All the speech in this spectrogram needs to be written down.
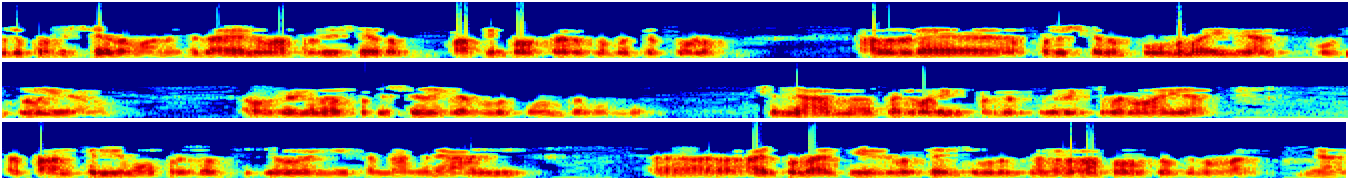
ഒരു പ്രതിഷേധമാണ്. ഏതായാലും ആ പ്രതിഷേധം പാർട്ടി പ്രവർത്തകരെ സംബന്ധിച്ചിടത്തോളം അവരുടെ പ്രതിഷേധം പൂർണമായും ഞാൻ ഉൾക്കൊള്ളുകയാണ് അവർക്ക് എങ്ങനെ പ്രതിഷേധിക്കാനുള്ള സ്വാതന്ത്ര്യമുണ്ട്. പക്ഷെ ഞാൻ പരിപാടിയിൽ പങ്കെടുത്തത് വ്യക്തിപരമായ താല്പര്യമോ പ്രശസ്തിക്കോ എന്നിട്ടല്ല അങ്ങനെയാണെങ്കിൽ ആയിരത്തി തൊള്ളായിരത്തി എഴുപത്തി അഞ്ച് മുതൽ സംഘടനാ പ്രവർത്തനത്തിലുള്ള ഞാൻ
